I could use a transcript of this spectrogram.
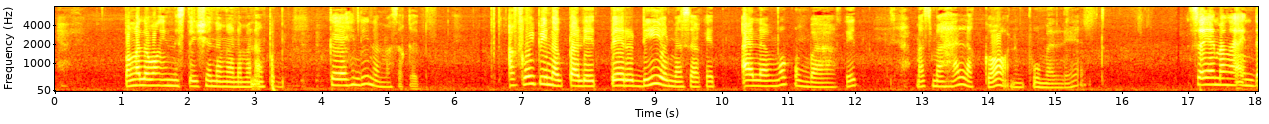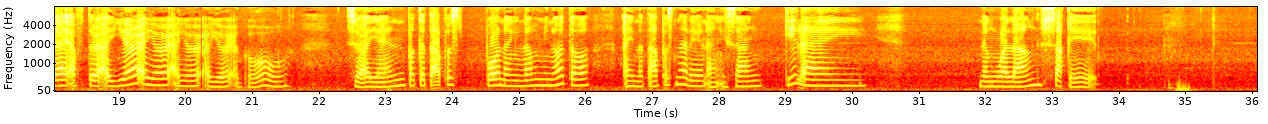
pangalawang anesthesia na nga naman ang pag... Kaya hindi na masakit. Ako'y pinagpalit pero di yun masakit. Alam mo kung bakit? Mas mahal ako nung pumalit. So, ayan mga inday, after a year, a year, a year, a year ago. So, ayan, pagkatapos po ng ilang minuto, ay natapos na rin ang isang kilay nang walang sakit.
